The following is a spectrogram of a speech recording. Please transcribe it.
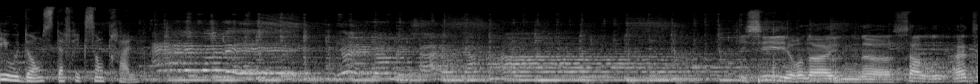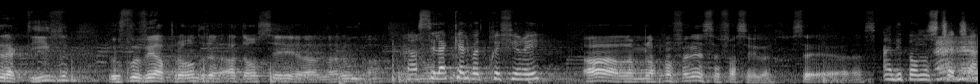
et aux danses d'Afrique centrale. Ici, on a une euh, salle interactive vous pouvez apprendre à danser euh, la rumba. Alors c'est laquelle votre préférée Ah, la, la préférée, c'est facile. C'est, euh, Indépendance Cha-Cha.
